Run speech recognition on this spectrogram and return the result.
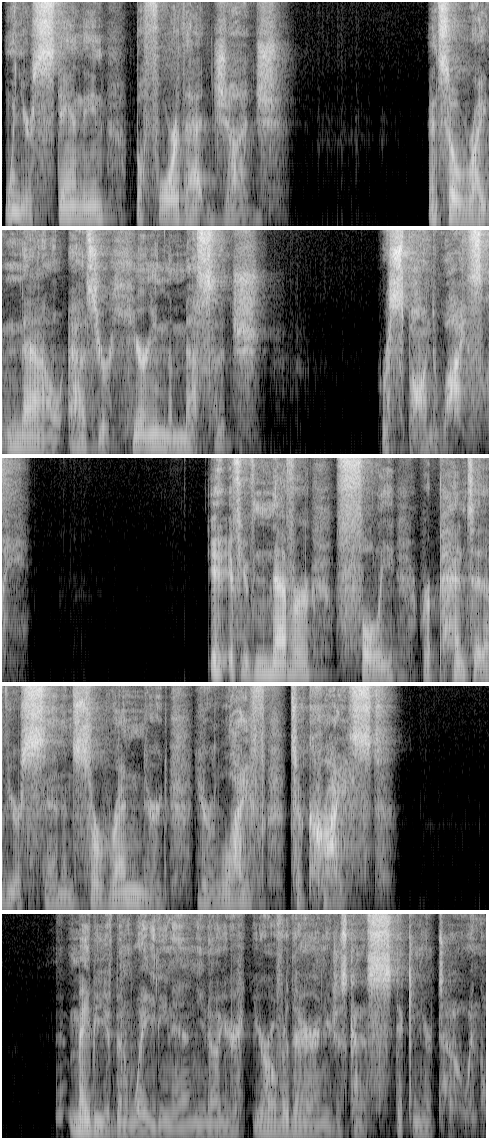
when you're standing before that judge and so, right now, as you're hearing the message, respond wisely. If you've never fully repented of your sin and surrendered your life to Christ, maybe you've been wading in, you know, you're, you're over there and you're just kind of sticking your toe in the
